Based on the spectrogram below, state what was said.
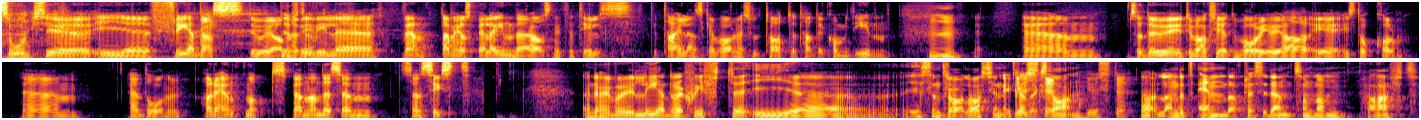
Sågs ju i eh, fredags, du och jag. Just men vi ville vänta med att spela in det här avsnittet tills det thailändska valresultatet hade kommit in. Mm. Ehm, så du är ju tillbaka i Göteborg och jag är i Stockholm. Um, ändå nu. Har det hänt något spännande sen, sen sist? Det har ju varit ledarskifte i, eh, i Centralasien, i Kazakstan. det. Just det. Ja, landets enda president som de har haft.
